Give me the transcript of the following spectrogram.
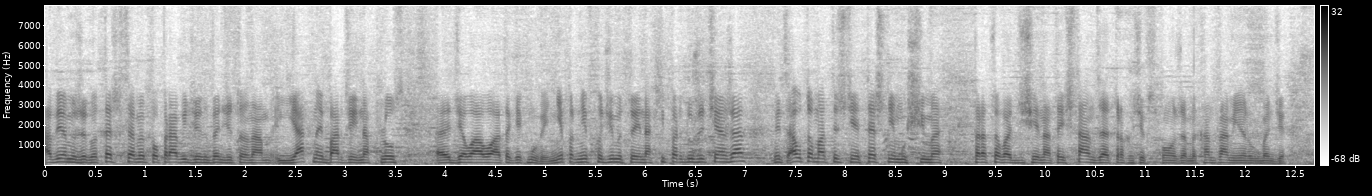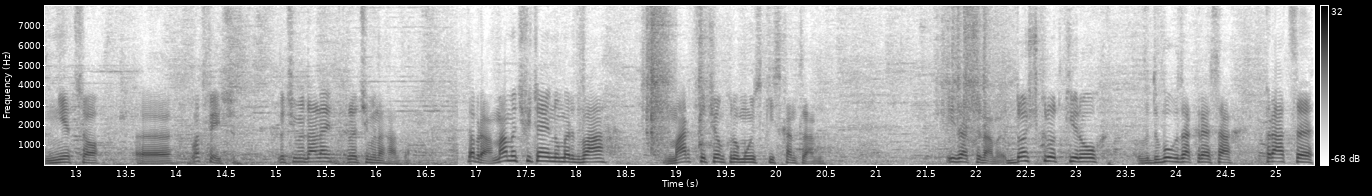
a wiemy, że go też chcemy poprawić, więc będzie to nam jak najbardziej na plus e, działało, a tak jak mówię, nie, nie wchodzimy tutaj na hiperduży ciężar, więc automatycznie też nie musimy pracować dzisiaj na tej sztandze, trochę się wspomożemy handlami, ruch będzie nieco e, łatwiejszy. Lecimy dalej? Lecimy na handla. Dobra, mamy ćwiczenie numer dwa, martwy ciąg rumuński z handlami. I zaczynamy. Dość krótki ruch w dwóch zakresach pracy.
